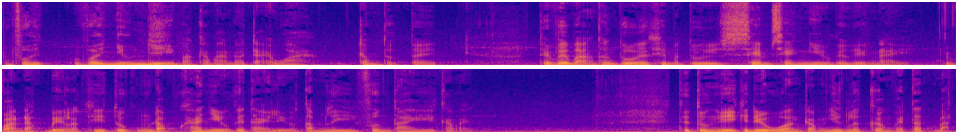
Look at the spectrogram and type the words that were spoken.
với với những gì mà các bạn đã trải qua trong thực tế. Thì với bản thân tôi, khi mà tôi xem xét nhiều cái việc này, và đặc biệt là khi tôi cũng đọc khá nhiều cái tài liệu tâm lý, phương tây các bạn, thì tôi nghĩ cái điều quan trọng nhất là cần phải tách bạch.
